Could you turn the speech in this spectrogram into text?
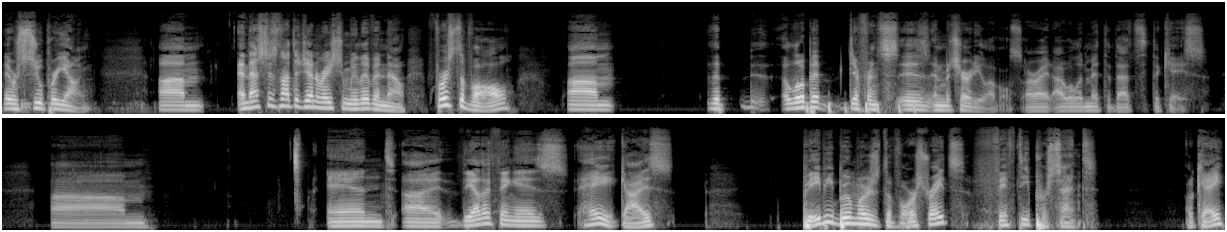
they were super young. Um, and that's just not the generation we live in now. First of all, um, the a little bit difference is in maturity levels. All right, I will admit that that's the case. Um, and uh, the other thing is, hey guys, baby boomers divorce rates fifty percent. Okay,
